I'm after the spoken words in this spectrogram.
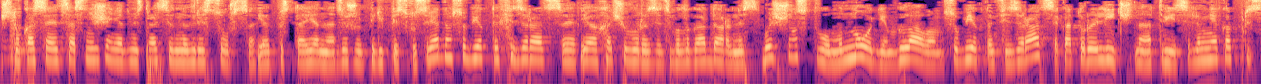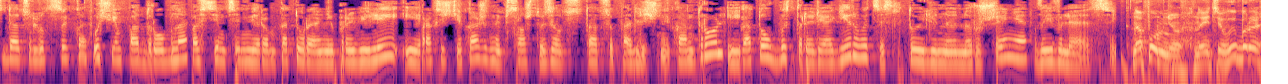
Что касается снижения административного ресурса, я постоянно держу переписку с рядом субъектов Федерации. Я хочу выразить благодарность большинству, многим главам субъектам Федерации, которые лично ответили мне как председателю ЦИКа очень подробно по всем тем мерам, которые они провели. И практически каждый написал, что сделать ситуацию под личный контроль и готов быстро реагировать, если то или иное нарушение выявляется. Напомню, на эти выборы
